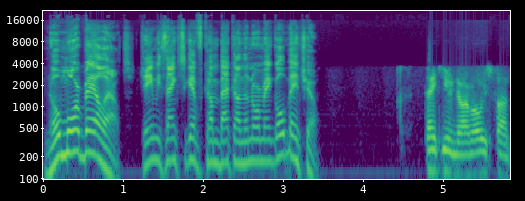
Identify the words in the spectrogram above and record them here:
No more bailouts. Jamie, thanks again for coming back on the Norman Goldman show. Thank you, Norm. Always fun.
